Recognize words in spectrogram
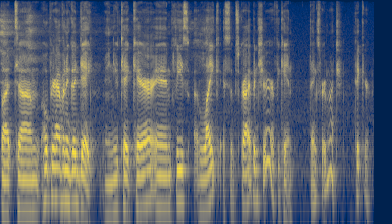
But um, hope you're having a good day and you take care and please like, subscribe and share if you can. Thanks very much. Take care.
